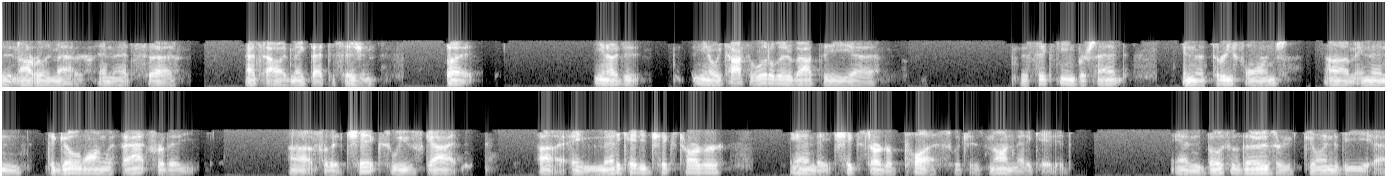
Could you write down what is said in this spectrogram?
it not really matter? And that's uh, that's how I'd make that decision. But you know, to, you know, we talked a little bit about the uh, the 16% in the three forms, um, and then to go along with that for the uh, for the chicks, we've got uh, a medicated chick starter and a chick starter plus, which is non-medicated and both of those are going to be uh,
